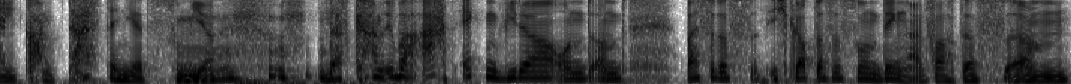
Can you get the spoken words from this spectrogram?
wie kommt das denn jetzt zu mir? Mhm. Das kam über acht Ecken wieder und, und weißt du, das, ich glaube, das ist so ein Ding einfach, dass ähm,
